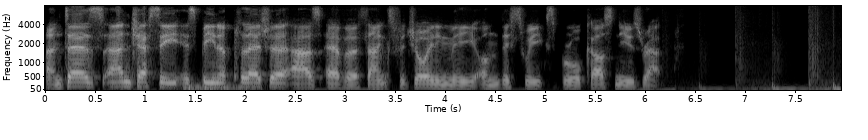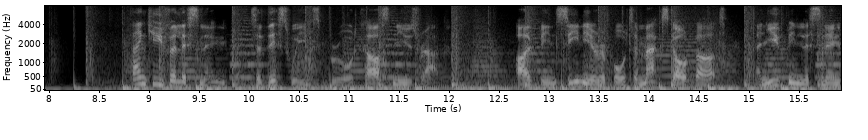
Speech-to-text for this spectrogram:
And Des and Jesse, it's been a pleasure as ever. Thanks for joining me on this week's broadcast news wrap. Thank you for listening to this week's broadcast news wrap. I've been senior reporter Max Goldbart, and you've been listening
